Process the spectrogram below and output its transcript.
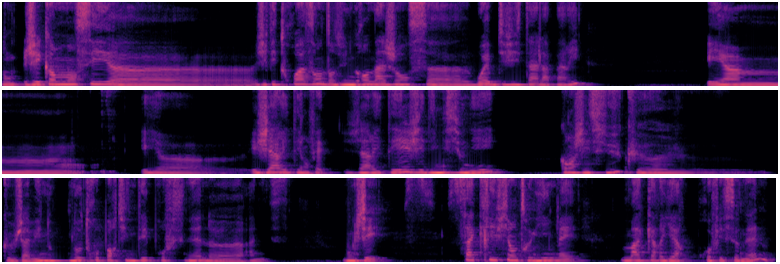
Donc j'ai commencé, euh, j'ai fait trois ans dans une grande agence euh, web digitale à Paris. Et, euh, et, j'ai arrêté en fait. J'ai arrêté, j'ai démissionné quand j'ai su que, que j'avais une, une autre opportunité professionnelle à Nice. Donc j'ai sacrifié entre guillemets ma carrière professionnelle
